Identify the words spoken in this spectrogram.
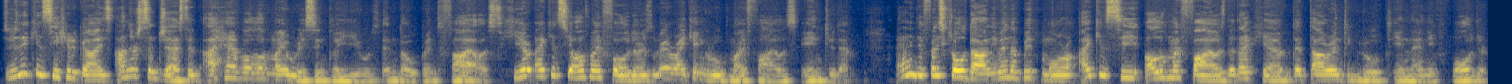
So as you can see here guys, under suggested, I have all of my recently used and opened files. Here I can see all of my folders where I can group my files into them. And if I scroll down even a bit more, I can see all of my files that I have that aren't grouped in any folder.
